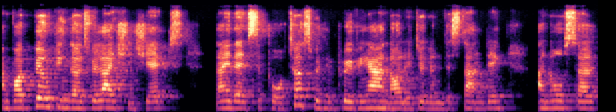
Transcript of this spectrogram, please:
and by building those relationships, they then support us with improving our knowledge and understanding, and also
